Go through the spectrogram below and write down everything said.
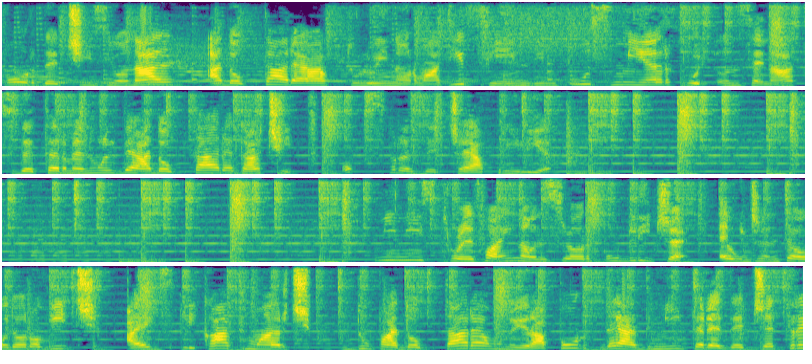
for decizional, adoptarea actului normativ fiind impus miercuri în Senat de termenul de adoptare tacit, 18 aprilie. Ministrul Finanțelor Publice, Eugen Teodorovici, a explicat marci, după adoptarea unui raport de admitere de cetre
